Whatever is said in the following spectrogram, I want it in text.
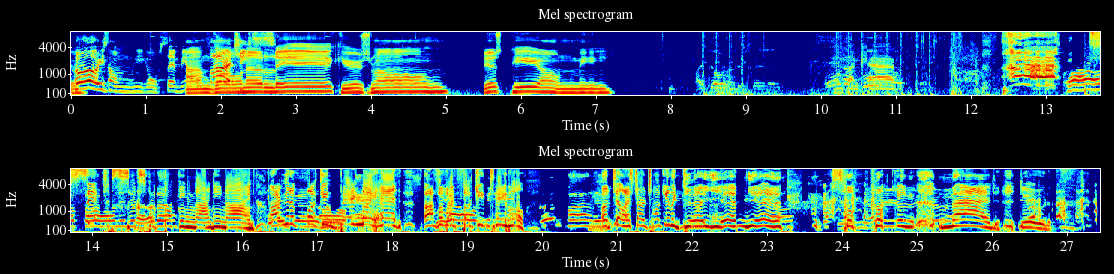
there. Oh, he's on. He gonna set me on I'm fire. gonna Jesus. lick your slong. Just pee on me. I don't understand. And on, Cap. for- Ah! Oh, Six, six for fucking 99. I'm gonna fucking bang my head off of my fucking table until I start talking like, yeah, yeah, yeah. So fucking mad, dude.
